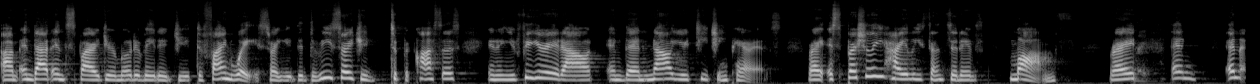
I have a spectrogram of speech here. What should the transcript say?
Um, and that inspired you, motivated you to find ways, right? You did the research, you took the classes, and then you figure it out. And then now you're teaching parents, right? Especially highly sensitive moms, right? right. And and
